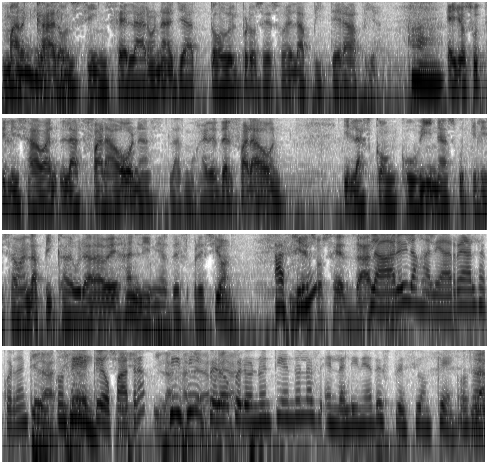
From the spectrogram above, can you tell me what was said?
marcaron, cincelaron allá todo el proceso de la apiterapia. Ah. Ellos utilizaban las faraonas, las mujeres del faraón, y las concubinas utilizaban la picadura de abeja en líneas de expresión. ¿Ah, sí? Y eso se data. Claro, y la jalea real, ¿se acuerdan que les conté Sí. de Cleopatra? Sí, Sí, sí, pero, real. pero no entiendo en las, en las líneas de expresión qué. O sea, La-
